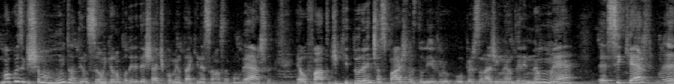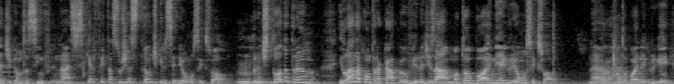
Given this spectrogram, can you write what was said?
Uma coisa que chama muito a atenção e que eu não poderia deixar de comentar aqui nessa nossa conversa é o fato de que durante as páginas do livro o personagem Nando ele não é, é sequer, é, digamos assim, não é sequer feita a sugestão de que ele seria homossexual uhum. durante toda a trama. E lá na contracapa eu vira diz ah motoboy negro e homossexual, né? Uhum. Motoboy negro e gay.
